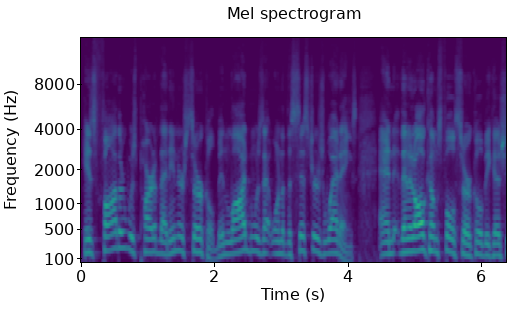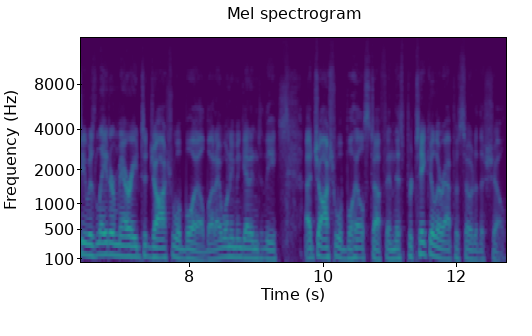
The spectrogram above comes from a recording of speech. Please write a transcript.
his father was part of that inner circle. Bin laden was at one of the sisters weddings. And then it all comes full circle because she was later married to joshua boyle but i won't even get into the uh, joshua boyle stuff in this particular episode of the show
